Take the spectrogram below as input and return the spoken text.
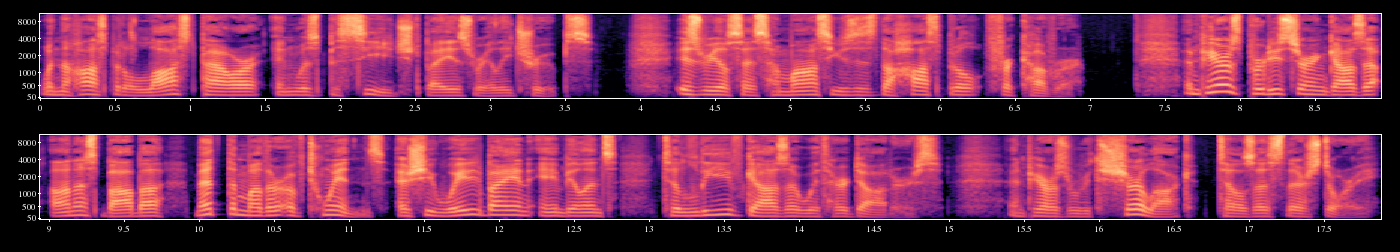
when the hospital lost power and was besieged by Israeli troops. Israel says Hamas uses the hospital for cover. NPR's producer in Gaza, Anas Baba, met the mother of twins as she waited by an ambulance to leave Gaza with her daughters. NPR's Ruth Sherlock tells us their story.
